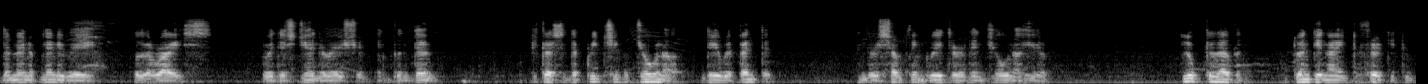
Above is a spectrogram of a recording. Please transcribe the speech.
the men of Nineveh will arise with this generation and condemn. Because of the preaching of Jonah, they repented. And there's something greater than Jonah here. Luke 11, 29 to 32.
